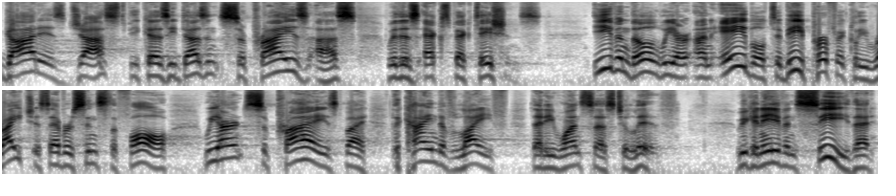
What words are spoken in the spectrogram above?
God is just because he doesn't surprise us with his expectations even though we are unable to be perfectly righteous ever since the fall, we aren't surprised by the kind of life that He wants us to live. We can even see that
